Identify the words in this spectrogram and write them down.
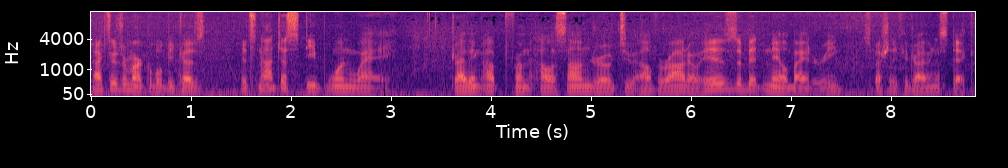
Baxter's remarkable because it's not just steep one way. Driving up from Alessandro to Alvarado is a bit nail bitery, especially if you're driving a stick.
